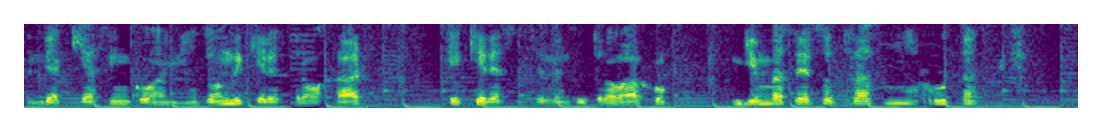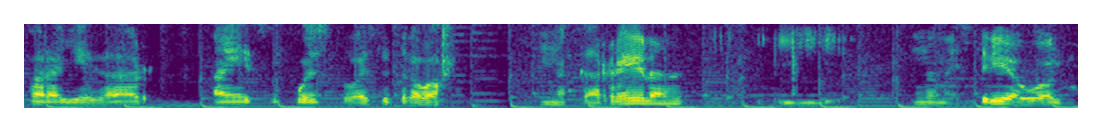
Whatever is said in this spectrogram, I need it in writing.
de aquí a cinco años, dónde quieres trabajar, qué quieres hacer en tu trabajo y en base a eso tras una ruta para llegar a ese puesto, a ese trabajo, una carrera y una maestría o algo.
